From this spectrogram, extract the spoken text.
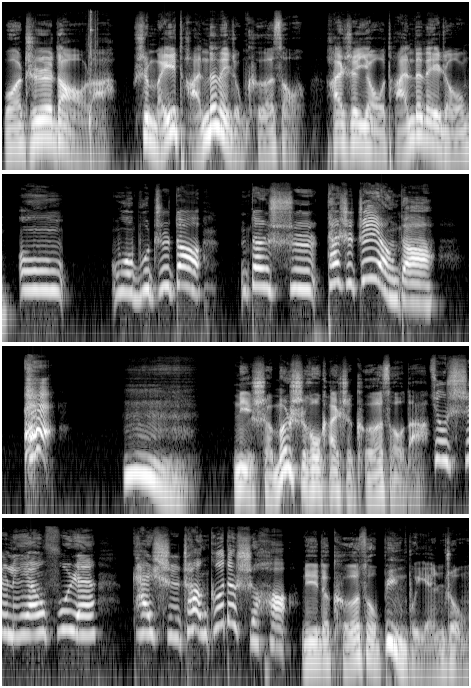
我知道了，是没痰的那种咳嗽。还是有痰的那种？嗯，我不知道，但是它是这样的。嗯，你什么时候开始咳嗽的？就是羚羊夫人开始唱歌的时候。你的咳嗽并不严重，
